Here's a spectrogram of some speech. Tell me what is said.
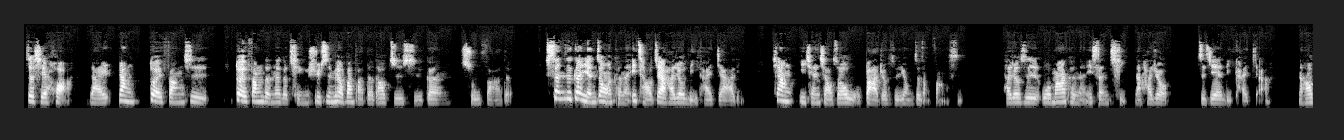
这些话，来让对方是对方的那个情绪是没有办法得到支持跟抒发的，甚至更严重的，可能一吵架他就离开家里。像以前小时候，我爸就是用这种方式，他就是我妈可能一生气，然后他就直接离开家，然后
